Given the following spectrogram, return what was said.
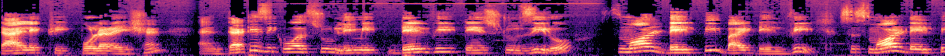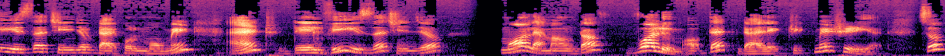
dielectric polarization and that is equals to limit del v tends to 0 small del p by del v. So small del p is the change of dipole moment and del v is the change of small amount of volume of that dielectric material. So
